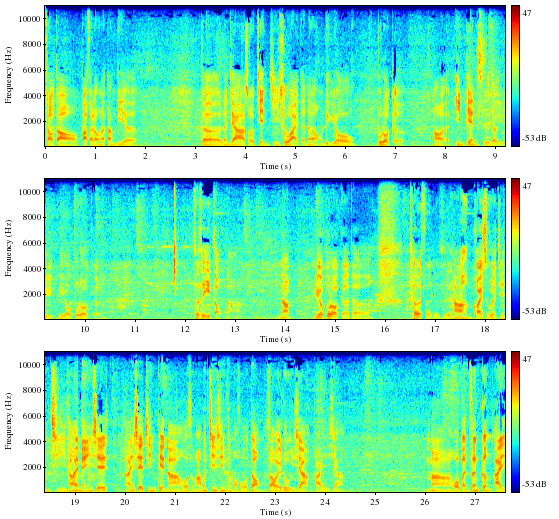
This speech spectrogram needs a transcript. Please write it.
找到巴塞隆纳当地的的人家所剪辑出来的那种旅游部落格。哦，影片式的旅旅游部落格，这是一种啊。那旅游部落格的特色就是它很快速的剪辑，它会每一些哪一些景点啊，或什么他们进行什么活动，稍微录一下，拍一下。那我本身更爱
